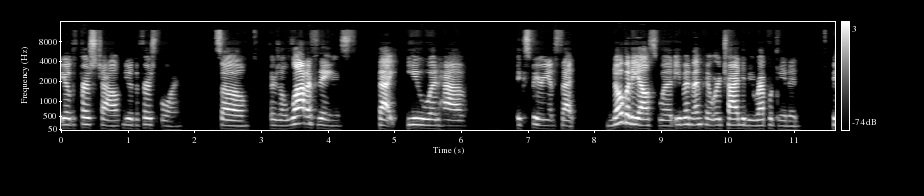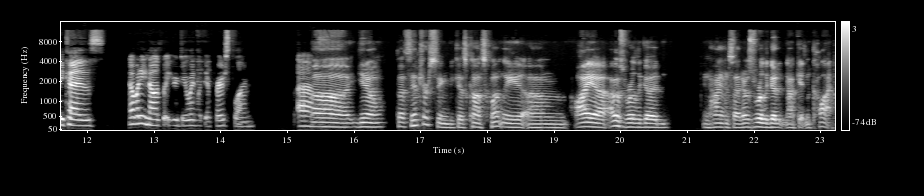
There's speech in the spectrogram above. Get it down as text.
you're the first child, you're the firstborn. So there's a lot of things that you would have experienced that nobody else would, even if it were tried to be replicated, because nobody knows what you're doing with your first one. Um, Uh, you know, that's interesting because consequently, um, I uh, I was really good in hindsight. I was really good at not getting caught.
